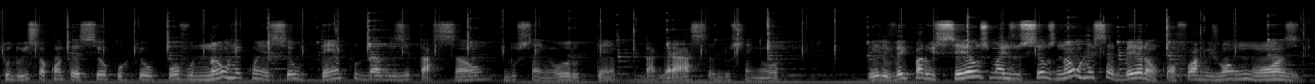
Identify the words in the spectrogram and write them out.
Tudo isso aconteceu porque o povo não reconheceu o tempo da visitação do Senhor, o tempo da graça do Senhor. Ele veio para os seus, mas os seus não receberam, conforme João 1:11.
